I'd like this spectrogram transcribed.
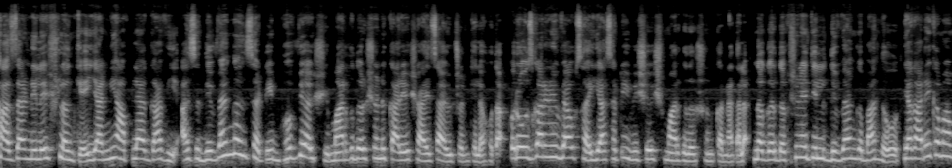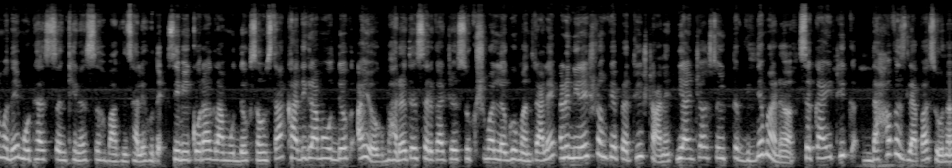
खासदार निलेश लंके यांनी आपल्या गावी आज दिव्यांगांसाठी भव्य अशी मार्गदर्शन कार्यशाळेचं आयोजन केलं होतं. रोजगार आणि व्यवसाय यासाठी विशेष मार्गदर्शन करण्यात आलं. नगर दक्षिणेतील दिव्यांग बांधव या कार्यक्रमामध्ये मोठ्या संख्येनं सहभागी झाले होते. सीबी कोरा ग्राम उद्योग संस्था खादी ग्राम उद्योग आयोग भारत सरकारचे सूक्ष्म लघु मंत्रालय आणि निलेश लंके प्रतिष्ठान यांच्या संयुक्त विद्यमानं सकाळी ठीक दहा वाजल्यापासून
